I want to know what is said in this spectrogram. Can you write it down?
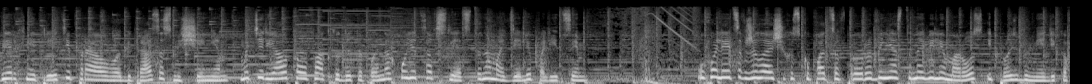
верхней трети правого бедра со смещением. Материал по факту ДТП находится в следственном отделе полиции. Уфалейцев, желающих искупаться в проруби, не остановили мороз и просьбы медиков.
